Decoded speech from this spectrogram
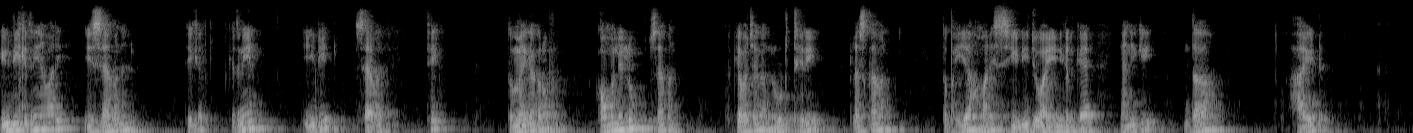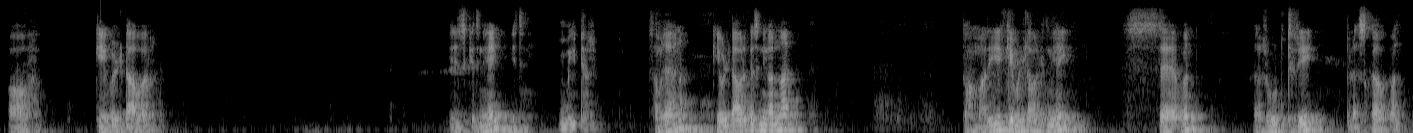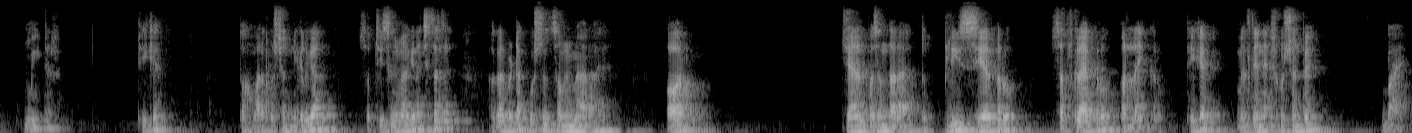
ई डी कितनी है हमारी? ये सेवन है। ठीक है? कितनी है? ई डी सेवन ठीक? तो मैं क्या करूँ? कॉमन ले लूँ? सेवन तो क्या बचेगा? रूट थ्री प्लस का वन तो भैया, हमारी सी डी जो आई निकल के, यानी कि the height of cable tower is कितनी आई इतनी। मीटर। समझ आया ना? केबल टावर कैसे निकालना है? तो हमारी ये केबल टावर कितनी आई सेवन रूट थ्री प्लस का वन मीटर। ठीक है? तो हमारा क्वेश्चन निकल गया। सब चीज़ समझ में आ गई ना अच्छी तरह से? अगर बेटा क्वेश्चन समझ में आ रहा है और चैनल पसंद आ रहा है तो प्लीज़ शेयर करो, सब्सक्राइब करो और लाइक करो। ठीक है? मिलते हैं नेक्स्ट क्वेश्चन पे। बाय।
